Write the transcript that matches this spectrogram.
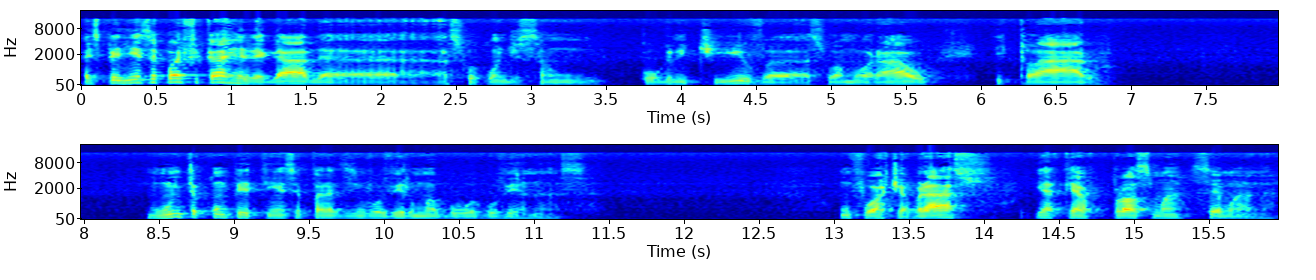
A experiência pode ficar relegada à sua condição cognitiva, à sua moral e, claro, muita competência para desenvolver uma boa governança. Um forte abraço e até a próxima semana.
